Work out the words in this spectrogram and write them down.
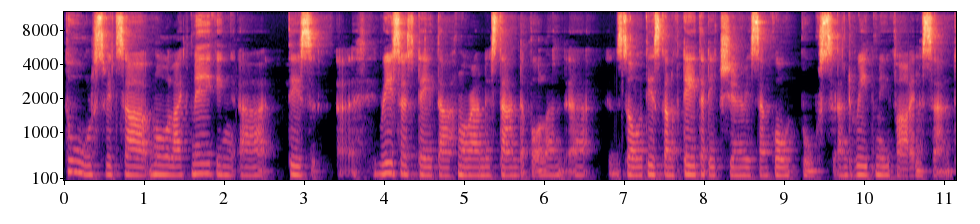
tools which are more like making uh, these uh, research data more understandable and so these kind of data dictionaries and code books and README files and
